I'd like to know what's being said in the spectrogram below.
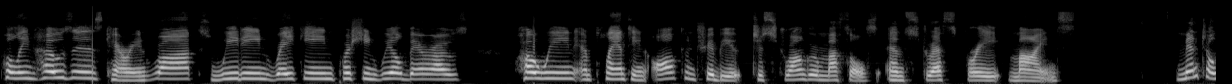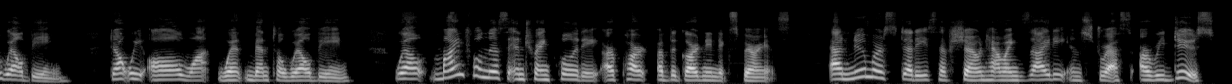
Pulling hoses, carrying rocks, weeding, raking, pushing wheelbarrows, hoeing, and planting all contribute to stronger muscles and stress free minds. Mental well being. Don't we all want mental well being? Well, mindfulness and tranquility are part of the gardening experience. And numerous studies have shown how anxiety and stress are reduced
